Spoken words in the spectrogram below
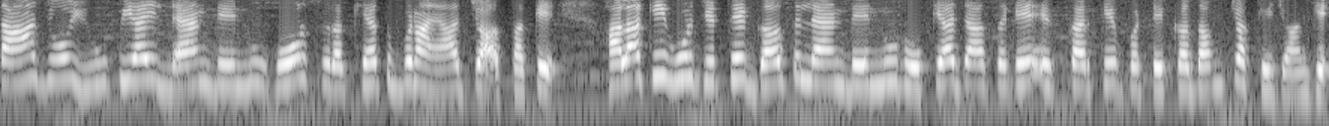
ਤਾਂ ਜੋ UPI ਲੈਣ ਦੇਣ ਨੂੰ ਹੋਰ ਸੁਰੱਖਿਅਤ ਬਣਾਇਆ ਜਾ ਸਕੇ। ਹਾਲਾਂਕਿ ਹੁਣ ਜਿੱਥੇ ਗਲਤ ਲੈਣ ਦੇਣ ਨੂੰ ਰੋਕਿਆ ਜਾ ਸਕੇ, ਇਸ ਕਰਕੇ ਵੱਡੇ ਕਦਮ ਚੱਕੇ ਜਾਣਗੇ।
